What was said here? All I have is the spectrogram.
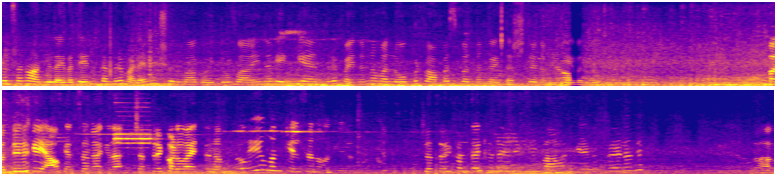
ಕೆಲಸನೂ ಆಗಲಿಲ್ಲ. ಇವತ್ತು ಏನಕ್ಕಂದರೆ ಮಳೆನೇ ಶುರುವಾಗೋಯ್ತು. ಫೈನಲ್ ಹೆಂಗೆ ಅಂದರೆ ಫೈನಲ್ ನಾವು ಅಲ್ಲಿ ಹೋಗ್ಬಿಟ್ಟು ವಾಪಸ್ ಬಂದಂಗೆ ಆಯ್ತು ಅಷ್ಟೇ ನಮಗೆ ಇವತ್ತು. ಬಂದಿದ್ದಕ್ಕೆ ಯಾವ ಕೆಲಸನೂ ಆಗಿಲ್ಲ. ಛತ್ರಿ ಕೊಡುವಾಯ್ತು ನಮ್ಮದು ಏ ಒಂದ್ ಕೆಲಸನೂ ಆಗ್ಲಿಲ್ಲ. ಛತ್ರಿ ಕಳ್ದೈತಲ್ಲ ಇಲ್ಲಿ ಭಾವನ್ಗೆ ಏನಂದ್ರೆ ಹೇಳೋದು? ಭಾವ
